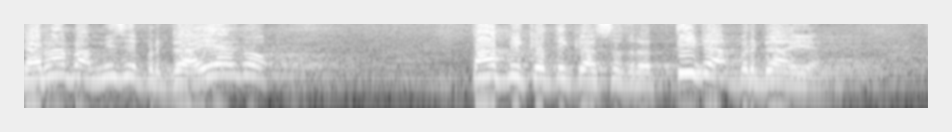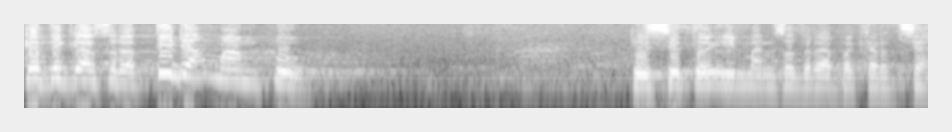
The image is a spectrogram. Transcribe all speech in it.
Karena Pak Misi berdaya kok. Tapi ketika saudara tidak berdaya, ketika saudara tidak mampu, di situ iman saudara bekerja.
